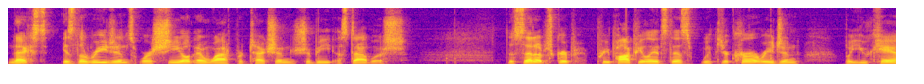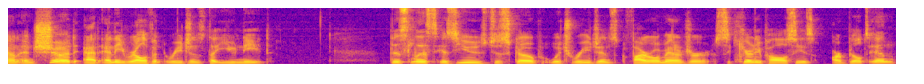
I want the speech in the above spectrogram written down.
Next is the regions where Shield and WAF protection should be established. The setup script pre-populates this with your current region, but you can and should add any relevant regions that you need. This list is used to scope which regions Firewall Manager security policies are built in.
